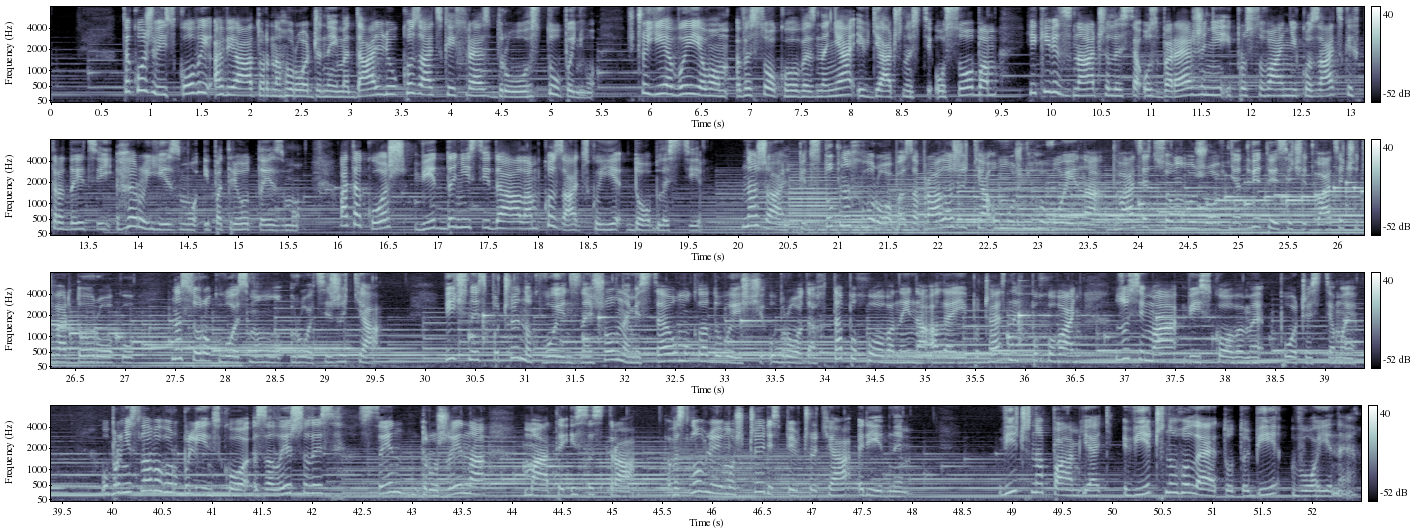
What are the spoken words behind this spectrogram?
Також військовий авіатор нагороджений медаллю Козацький хрест другого ступеню, що є виявом високого визнання і вдячності особам, які відзначилися у збереженні і просуванні козацьких традицій, героїзму і патріотизму, а також відданість ідеалам козацької доблесті. На жаль, підступна хвороба забрала життя у мужнього воїна 27 жовтня 2024 року на 48-му році життя. Вічний спочинок воїн знайшов на місцевому кладовищі у бродах та похований на алеї почесних поховань з усіма військовими почестями. У Броніслава Горбулінського залишились син, дружина, мати і сестра. Висловлюємо щирі співчуття рідним. Вічна пам'ять, вічного лету тобі, воїне.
